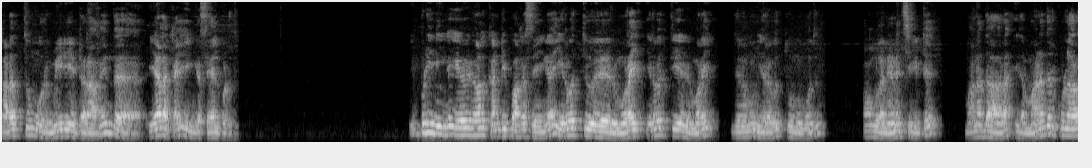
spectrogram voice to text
கடத்தும் ஒரு மீடியேட்டராக இந்த ஏலக்காய் இங்க செயல்படுது. இப்படி நீங்க ஏழு நாள் கண்டிப்பாக செய்யுங்க. இருபத்தி ஏழு முறை இருபத்தி ஏழு முறை தினமும் இரவு தூங்கும்போது அவங்கள நினச்சிக்கிட்டு மனதார இதை மனதிற்குள்ளார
